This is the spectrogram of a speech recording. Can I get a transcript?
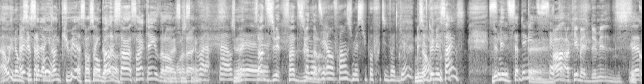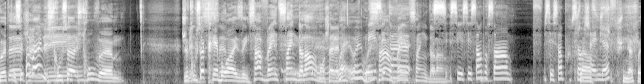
Ah oui, non, mais Hey, ça, mais ça c'est la grande cuvée à On 105 parle 100, 115 Ouais, mon 105. cher. voilà. Alors, je Ouais. me... 118, 118 Comme on dirait en France, je me suis pas foutu de votre gueule. Mais c'est Non. 2016? C'est 2017, 2017. Ah, OK, ben 2017. Écoute, c'est pas je mal. Je trouve ça, je trouve, euh, je trouve ça très 2017. boisé. 125 mon cher ami. Ouais, ouais, ouais. Mais c'est un- 125 C'est- C'est c'est 100 c'est 100 Ça, chêne je- neuf. Ouais,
